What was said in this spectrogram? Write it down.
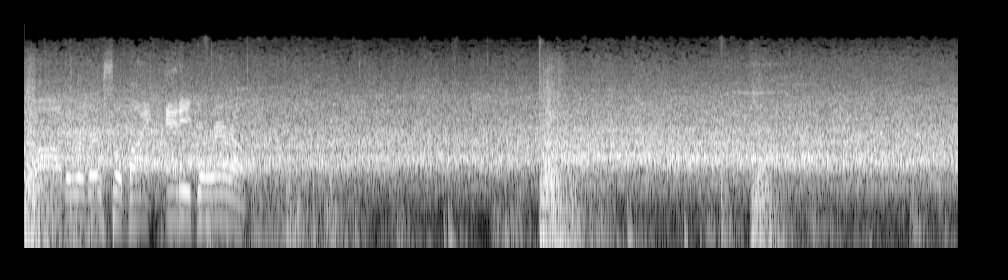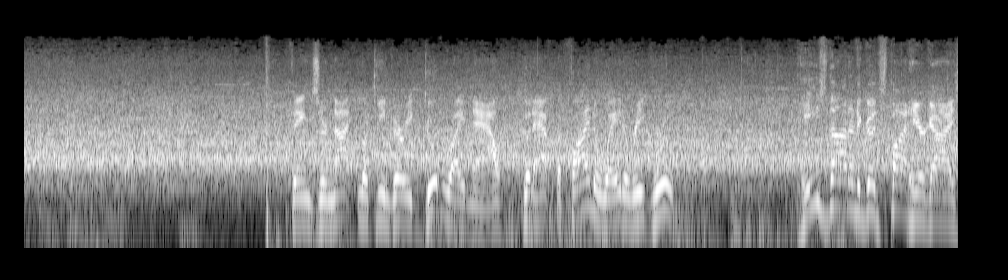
Oh, the reversal by Eddie Guerrero. Things are not looking very good right now. Going to have to find a way to regroup. He's not in a good spot here, guys.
